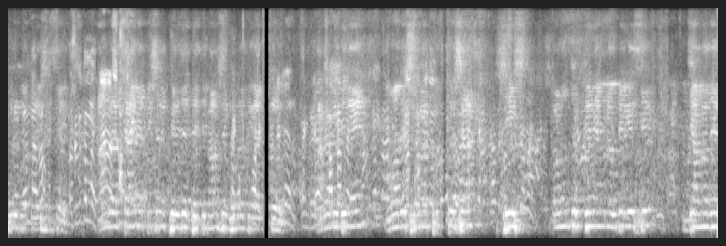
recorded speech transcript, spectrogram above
পরিবর্তন এসেছে, আমরা চাই পিছনে ফিরে যেতে, যে মানুষের ভোগান্তি আগামী দিনে আমাদের সমাজ প্রত্যাশা, সেই তদন্ত ট্রেনে আমরা উঠে গেছি, যে আমাদের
